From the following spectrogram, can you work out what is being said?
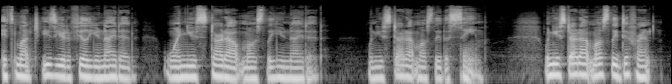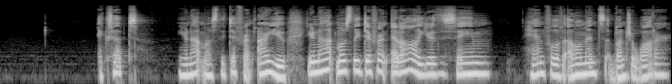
It's much easier to feel united when you start out mostly united, when you start out mostly the same, when you start out mostly different, except you're not mostly different, are you? You're not mostly different at all. You're the same handful of elements, a bunch of water,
